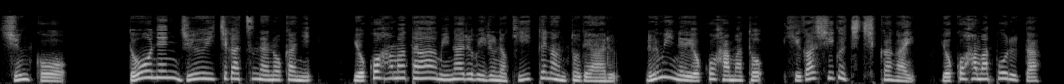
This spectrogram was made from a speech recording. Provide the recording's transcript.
竣工。同年11月7日に横浜ターミナルビルのキーテナントであるルミネ横浜と東口地下街、横浜ポルタ、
